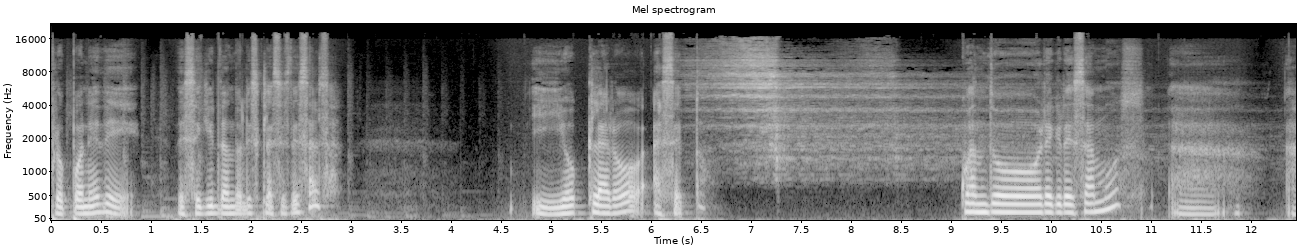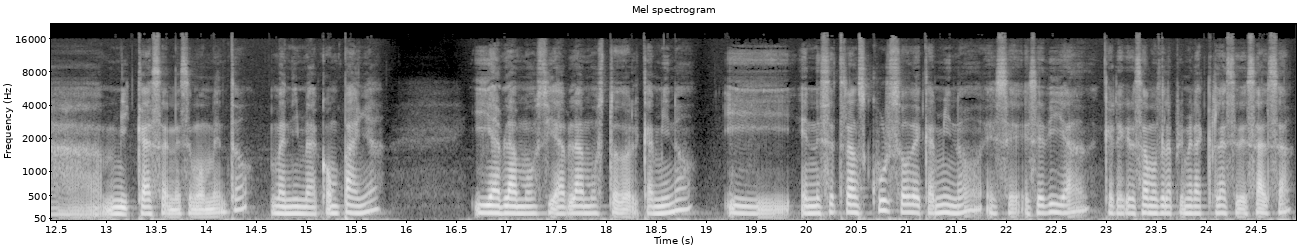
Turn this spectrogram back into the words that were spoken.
propone de, de seguir dándoles clases de salsa. Y yo, claro, acepto. Cuando regresamos a, mi casa en ese momento, Mani me acompaña y hablamos y hablamos todo el camino. Y en ese transcurso de camino, ese, ese día que regresamos de la primera clase de salsa,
